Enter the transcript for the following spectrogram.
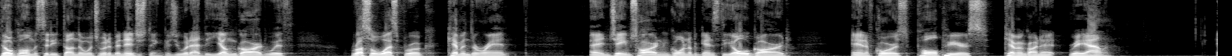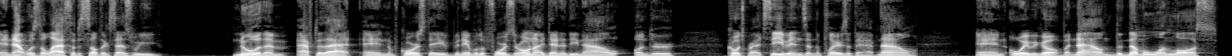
the Oklahoma City Thunder, which would have been interesting because you would have had the young guard with Russell Westbrook, Kevin Durant, and James Harden going up against the old guard and of course, Paul Pierce, Kevin Garnett, Ray Allen. And that was the last of the Celtics as we knew of them after that. And of course, they've been able to forge their own identity now under Coach Brad Stevens and the players that they have now. And away we go. But now, the number one loss,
